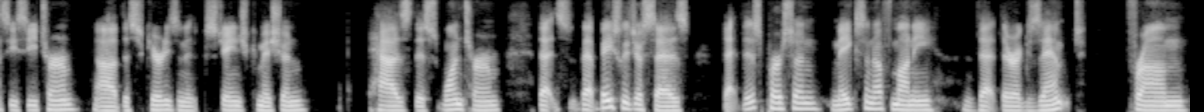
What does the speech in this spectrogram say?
SEC term. Uh, the Securities and Exchange Commission has this one term that's that basically just says that this person makes enough money that they're exempt from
